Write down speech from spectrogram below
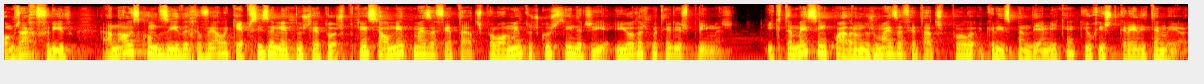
Como já referido, a análise conduzida revela que é precisamente nos setores potencialmente mais afetados pelo aumento dos custos de energia e outras matérias-primas, e que também se enquadram nos mais afetados pela crise pandémica, que o risco de crédito é maior.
